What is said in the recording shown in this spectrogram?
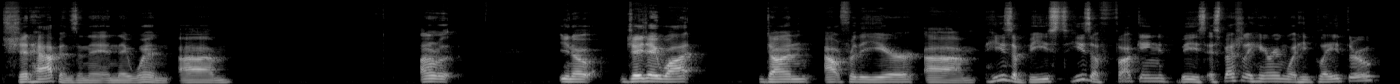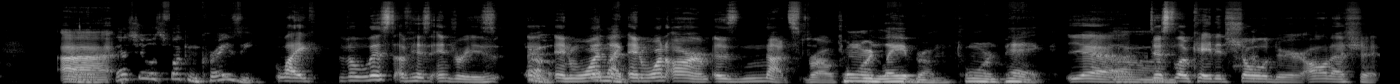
shit happens, and they and they win. Um, I don't, you know, JJ Watt done out for the year. Um, he's a beast. He's a fucking beast, especially hearing what he played through. Uh, that shit was fucking crazy. like the list of his injuries in, Oh, in one like- in one arm is nuts, bro. Torn labrum, torn pec. Yeah, Um, dislocated shoulder, all that shit.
